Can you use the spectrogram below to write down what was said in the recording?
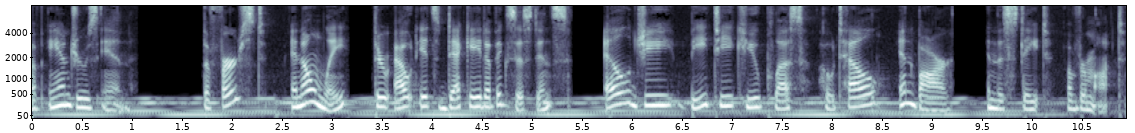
of Andrews Inn, the first and only, throughout its decade of existence, LGBTQ plus hotel and bar in the state of Vermont.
